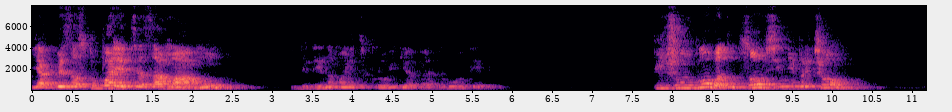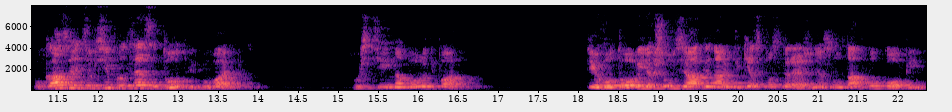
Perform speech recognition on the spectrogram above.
якби заступається за маму, і дитина має цукровий діабет другого типу. Підшлункова тут зовсім ні при чому. Оказується, всі процеси тут відбуваються. Постійна боротьба. Ти готовий, якщо взяти навіть таке спостереження, солдат в окопі,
